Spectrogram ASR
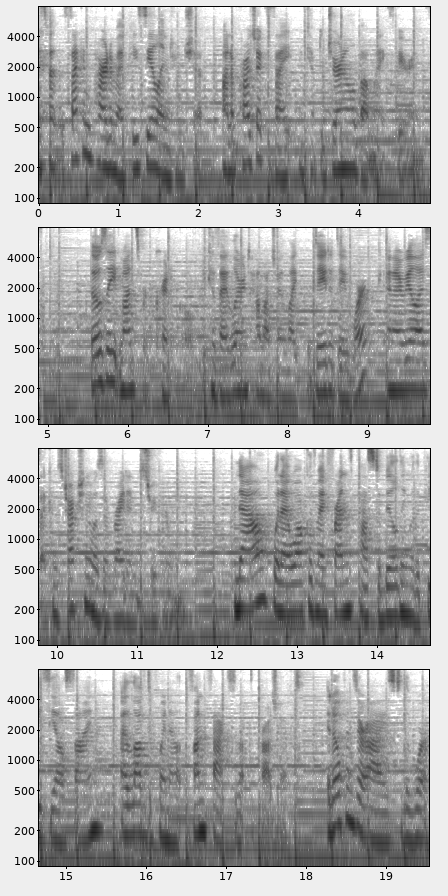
spent the second part of my PCL internship on a project site and kept a journal about my experience. Those eight months were critical because I learned how much I liked the day to day work and I realized that construction was the right industry for me. Now, when I walk with my friends past a building with a PCL sign, I love to point out fun facts about the project. It opens their eyes to the work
